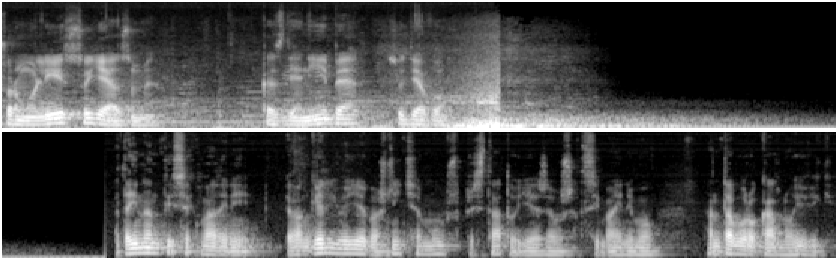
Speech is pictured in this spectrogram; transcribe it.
Šurmulys su Jėzumi. Kasdienybė su Dievu. Ateinantį sekmadienį Evangelijoje bažnyčia mums pristato Jėzaus atsimainymo ant taboro kalno įvykį.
